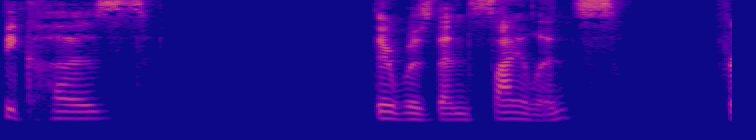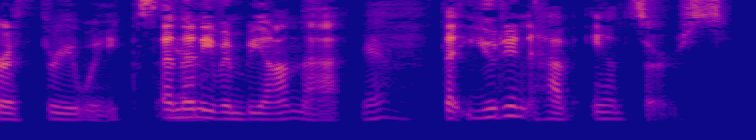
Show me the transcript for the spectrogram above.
because there was then silence for three weeks, and then even beyond that, Yeah. that you didn't have answers.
